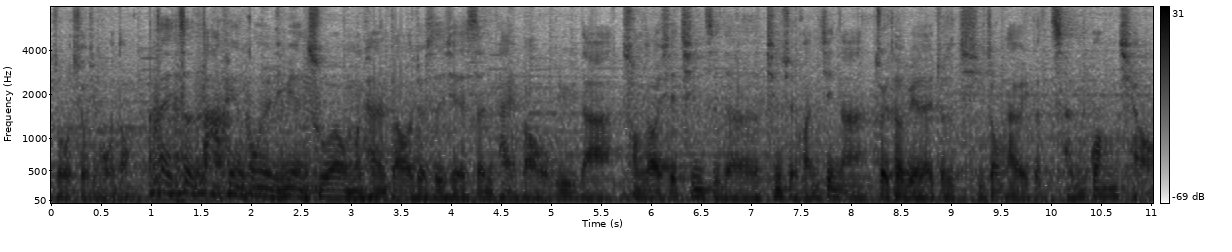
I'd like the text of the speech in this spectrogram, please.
做休闲活动。在这大片公园里面，除了我们看得到就是一些生态保育的，创造一些亲子的清水环境啊。最特别的就是其中还有一个晨光桥，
